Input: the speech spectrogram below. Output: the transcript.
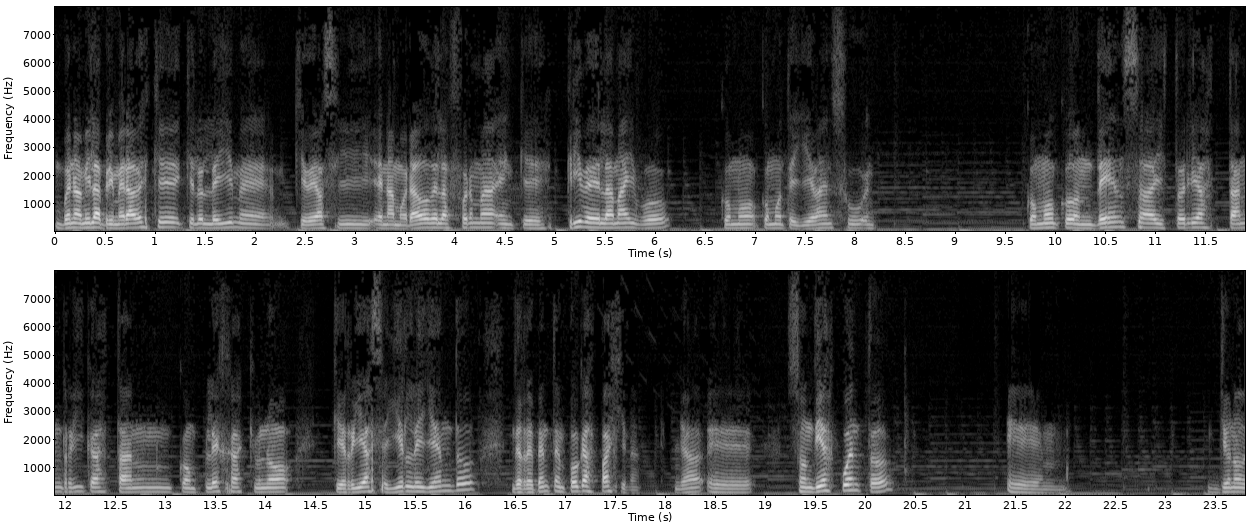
bueno, a mí la primera vez que, que lo leí me quedé así enamorado de la forma en que escribe la Maibo, cómo, cómo te lleva en su... en- cómo condensa historias tan ricas, tan complejas que uno querría seguir leyendo de repente en pocas páginas, ¿ya? Eh, son 10 cuentos. em, yo no,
